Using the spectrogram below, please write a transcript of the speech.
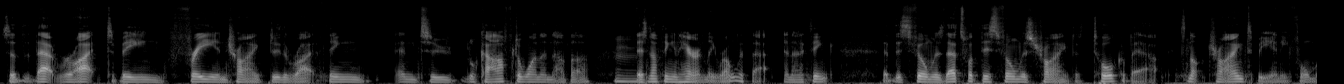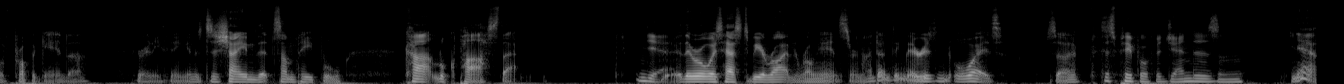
so that that right to being free and trying to do the right thing and to look after one another hmm. there's nothing inherently wrong with that. And i think that this film is that's what this film is trying to talk about. It's not trying to be any form of propaganda or anything and it's a shame that some people can't look past that Yeah, there always has to be a right and a wrong answer and i don't think there isn't always so just people with agendas and yeah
